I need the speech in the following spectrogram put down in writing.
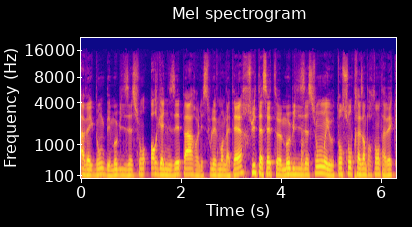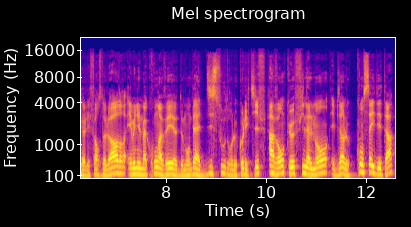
avec donc des mobilisations organisées par les soulèvements de la Terre. Suite à cette mobilisation et aux tensions très importantes avec les forces de l'ordre, Emmanuel Macron avait demandé à dissoudre le collectif avant que finalement eh bien, le Conseil d'État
